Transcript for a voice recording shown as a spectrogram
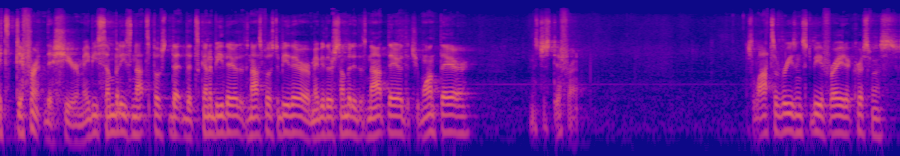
it's different this year. Maybe somebody's not supposed to, that, that's going to be there that's not supposed to be there, or maybe there's somebody that's not there that you want there. It's just different. There's lots of reasons to be afraid at Christmas,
